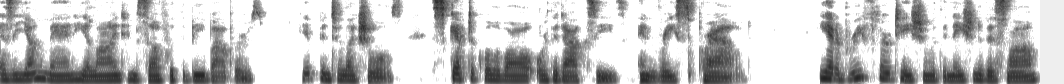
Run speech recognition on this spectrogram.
As a young man, he aligned himself with the beboppers, hip intellectuals, skeptical of all orthodoxies, and race proud. He had a brief flirtation with the Nation of Islam,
